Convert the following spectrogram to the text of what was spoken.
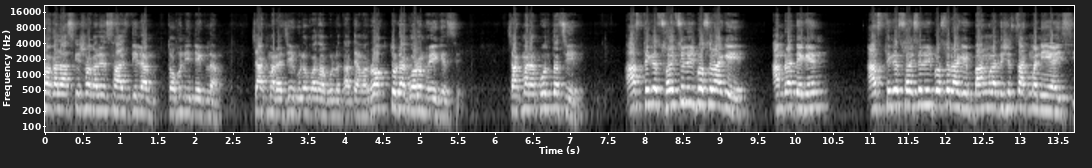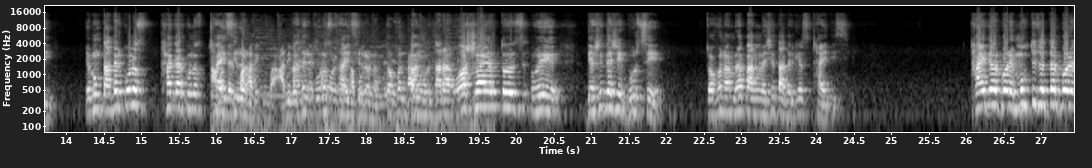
সকালে, আজকে সকালে সার্চ দিলাম, তখনই দেখলাম, চাকমারা যেগুলো কথা বলল, তাতে আমার রক্তটা গরম হয়ে গেছে। চাকমারা বলতেছে, আজ থেকে ছয়চল্লিশ বছর আগে, আমরা দেখেন, আজ থেকে ছয়চল্লিশ বছর আগে বাংলাদেশে চাকমা নিয়ে আইছি। এবং তাদের কোনো থাকার কোনো ঠাঁই ছিল না। আদিবাসীদের তাদের কোনো ঠাঁই ছিল না। তখন তারা অসহায়ত্ব হয়ে দেশে দেশে ঘুরছে। তখন আমরা বাংলাদেশে তাদেরকে ঠাঁই দিছি। ঠাঁই দেওয়ার পরে মুক্তিযোদ্ধার পরে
